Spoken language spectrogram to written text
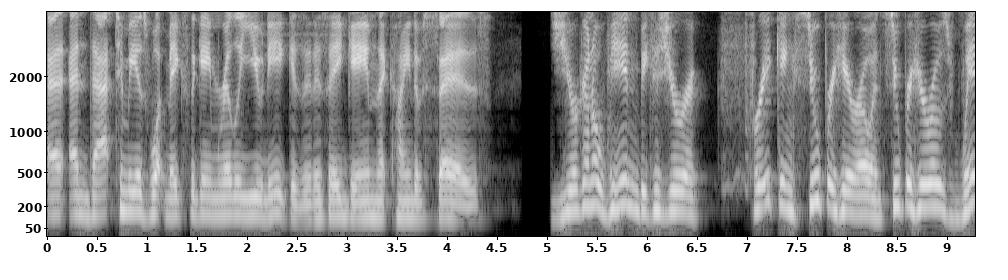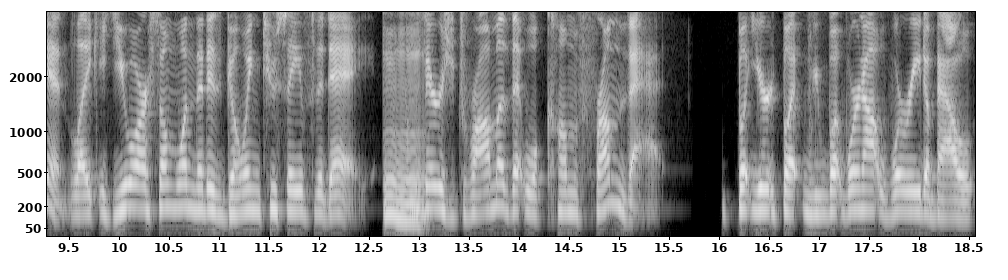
and, and that to me is what makes the game really unique is it is a game that kind of says you're gonna win because you're a freaking superhero and superheroes win like you are someone that is going to save the day Mhm. there's drama that will come from that but you're but we but we're not worried about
